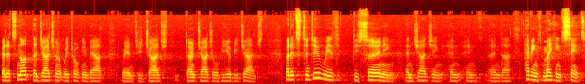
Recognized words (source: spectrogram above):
But it's not the judgment we're talking about when you judge, don't judge, or you'll be judged. But it's to do with discerning and judging and, and, and uh, having, making sense.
